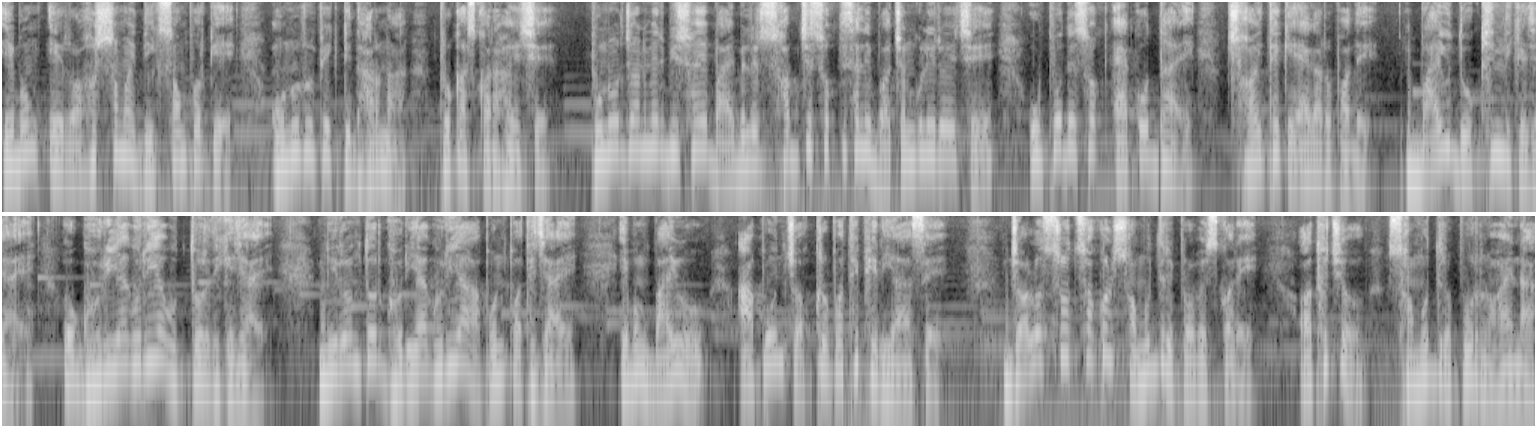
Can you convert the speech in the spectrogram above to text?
এবং এর রহস্যময় দিক সম্পর্কে অনুরূপ একটি ধারণা প্রকাশ করা হয়েছে। পুনর্জন্মের বিষয়ে বাইবেলের সবচেয়ে শক্তিশালী বচনগুলি রয়েছে উপদেশক এক অধ্যায় ছয় থেকে এগারো পদে। বায়ু দক্ষিণ দিকে যায় ও ঘুরিয়া ঘুরিয়া উত্তর দিকে যায়। নিরন্তর ঘুরিয়া ঘুরিয়া আপন পথে যায় এবং বায়ু আপন চক্রপথে ফিরিয়া আসে। জলস্রোত সকল সমুদ্রে প্রবেশ করে, অথচ সমুদ্র পূর্ণ হয় না।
